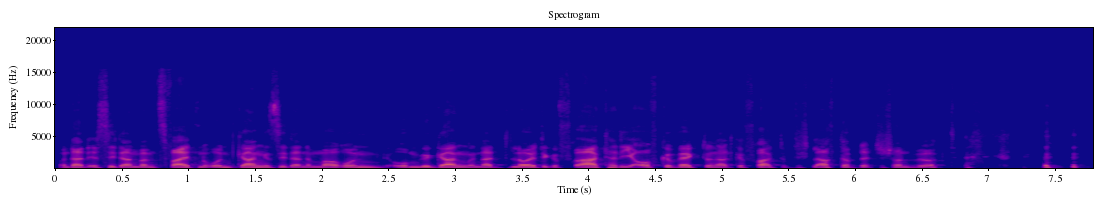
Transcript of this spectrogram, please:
Und dann ist sie dann beim 2. Rundgang ist sie dann immer rum rumgegangen und hat Leute gefragt, hat die aufgeweckt und hat gefragt, ob die Schlaftablette schon wirkt.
